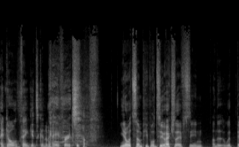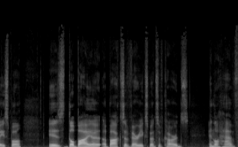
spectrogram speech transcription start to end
I don't think it's going to pay for itself. You know what some people do? Actually, I've seen on the with baseball is they'll buy a, a box of very expensive cards, and they'll have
